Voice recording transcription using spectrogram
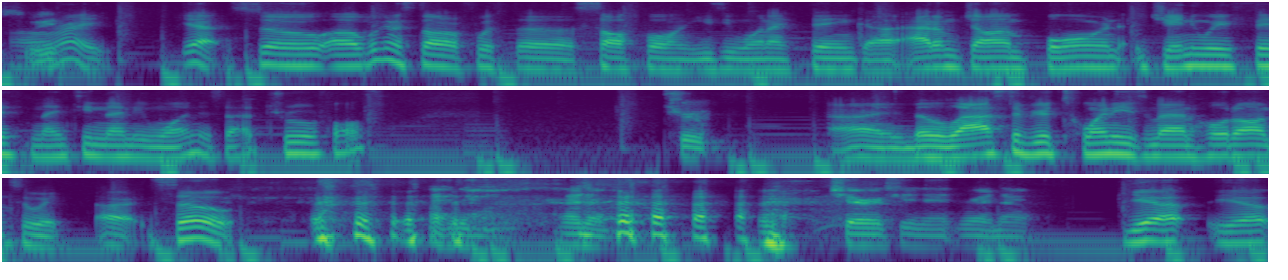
Sweet. All right. Yeah. So uh, we're gonna start off with a softball, an easy one, I think. Uh, Adam Jahn, born January fifth, nineteen ninety one. Is that true or false? True. All right. The last of your twenties, man. Hold on to it. All right. So. I know. I know. Cherishing it right now. Yeah, yeah.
